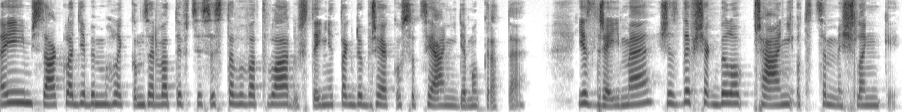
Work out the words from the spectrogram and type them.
na jejímž základě by mohli konzervativci sestavovat vládu stejně tak dobře jako sociální demokraté. Je zřejmé, že zde však bylo přání otcem myšlenky.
